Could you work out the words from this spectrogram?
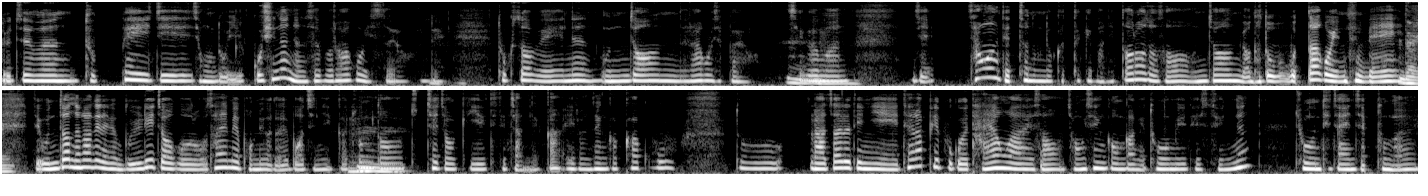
요즘은 두 페이지 정도 읽고 쉬는 연습을 하고 있어요. 음. 근데 독서 외에는 운전을 하고 싶어요. 지금은 음. 이제 상황 대처 능력 같은 게 많이 떨어져서 운전 면허도 못 따고 있는데 네. 이제 운전을 하게 되면 물리적으로 삶의 범위가 넓어지니까 좀더 음. 주체적이 되지 않을까 이런 생각하고 또 라자르디니의 테라피 북을 다양화해서 정신 건강에 도움이 될 수 있는 좋은 디자인 제품을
